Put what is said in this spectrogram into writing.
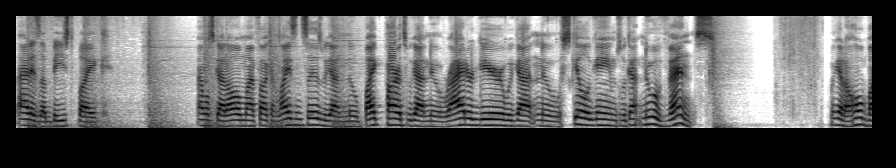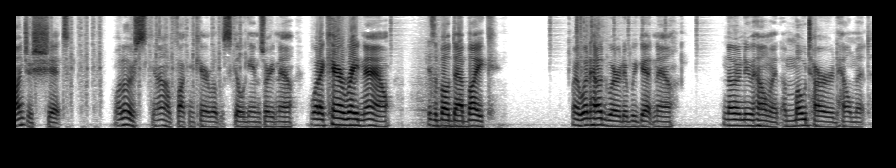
That is a beast bike. I almost got all my fucking licenses. We got new bike parts. We got new rider gear. We got new skill games. We got new events. We got a whole bunch of shit. What other... I don't fucking care about the skill games right now. What I care right now is about that bike. Wait, what hardware did we get now? Another new helmet. A Motard helmet.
